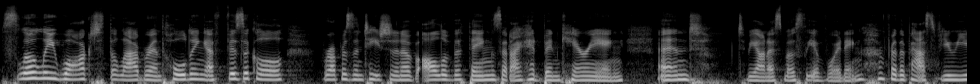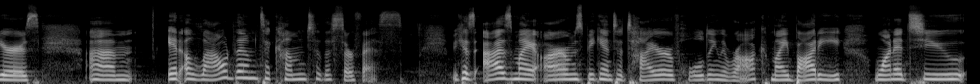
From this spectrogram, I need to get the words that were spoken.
slowly walked the labyrinth, holding a physical representation of all of the things that I had been carrying and, to be honest, mostly avoiding for the past few years, um, it allowed them to come to the surface. Because as my arms began to tire of holding the rock, my body wanted to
